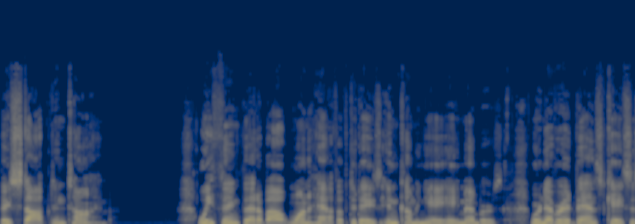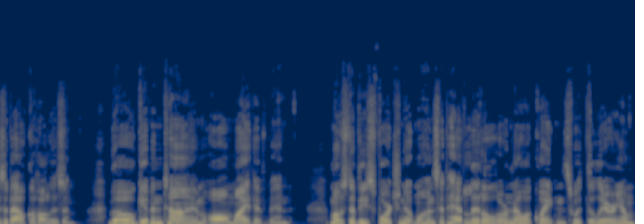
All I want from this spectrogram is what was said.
They stopped in time. We think that about one half of today's incoming AA members were never advanced cases of alcoholism, though given time, all might have been. Most of these fortunate ones have had little or no acquaintance with delirium,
